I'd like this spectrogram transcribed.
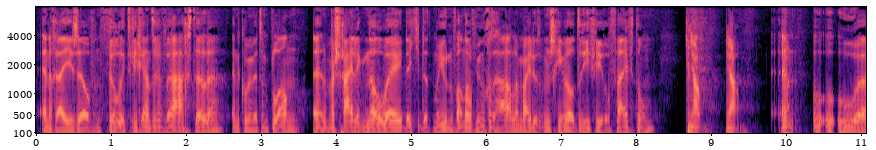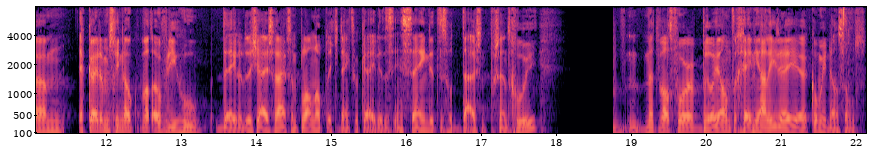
En dan ga je jezelf een veel intelligentere vraag stellen. En dan kom je met een plan. En waarschijnlijk no way dat je dat miljoen of anderhalf miljoen gaat halen. Maar je doet het misschien wel drie, vier of vijf ton. Ja, ja. En hoe, hoe- hoe ehm, ja, kan je er misschien ook wat over die hoe delen? Dus jij schrijft een plan op dat je denkt, oké, dit is insane. Dit is duizend procent groei. Met wat voor briljante, geniale ideeën kom je dan soms?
